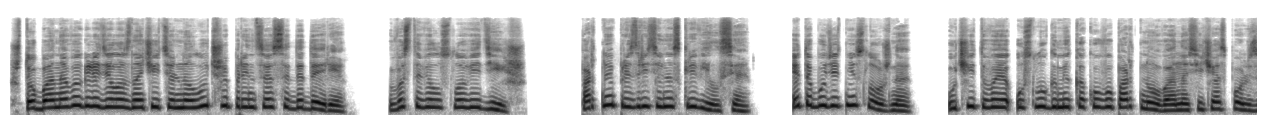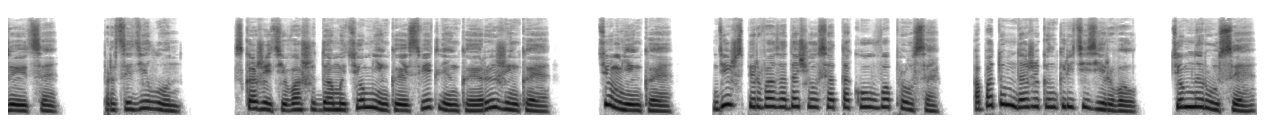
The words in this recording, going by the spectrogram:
Чтобы она выглядела значительно лучше принцессы Дедери, выставил условие Дейш. Портной презрительно скривился. Это будет несложно, учитывая услугами какого портного она сейчас пользуется. Процедил он. Скажите, ваша дама темненькая, светленькая, рыженькая? Темненькая. Дейш сперва задачился от такого вопроса, а потом даже конкретизировал. Темно-русая,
